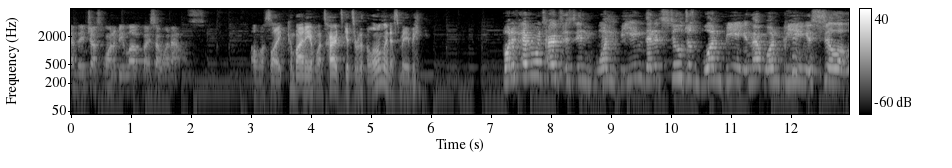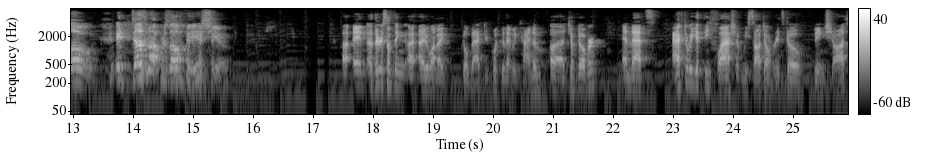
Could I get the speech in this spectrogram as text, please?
and they just want to be loved by someone else. Almost like combining everyone's hearts gets rid of the loneliness, maybe. But if everyone's hearts is in one being, then it's still just one being, and that one being is still alone. It does not resolve the issue. Uh, and uh, there is something I, I want to go back to quickly that we kind of uh, jumped over, and that's after we get the flash of Misato and Ritsuko being shot,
